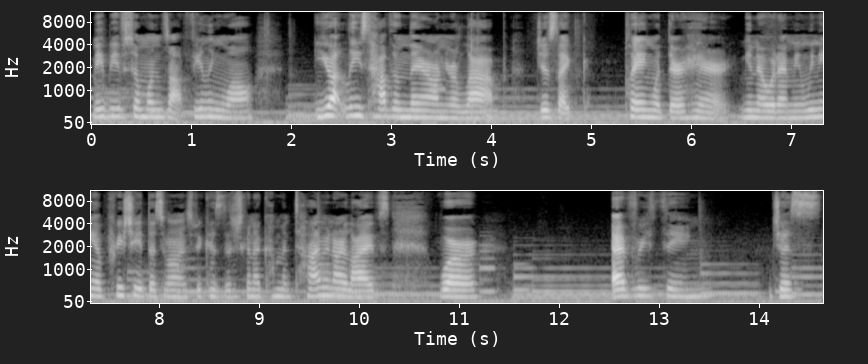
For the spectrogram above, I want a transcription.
maybe if someone's not feeling well you at least have them there on your lap just like playing with their hair. You know what i mean? We need to appreciate those moments because there's gonna come a time in our lives where everything just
